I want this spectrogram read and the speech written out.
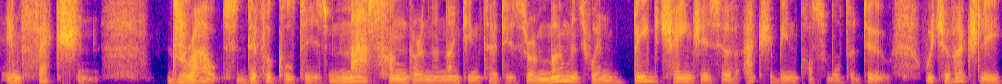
infection, droughts, difficulties, mass hunger in the 1930s. There are moments when big changes have actually been possible to do, which have actually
